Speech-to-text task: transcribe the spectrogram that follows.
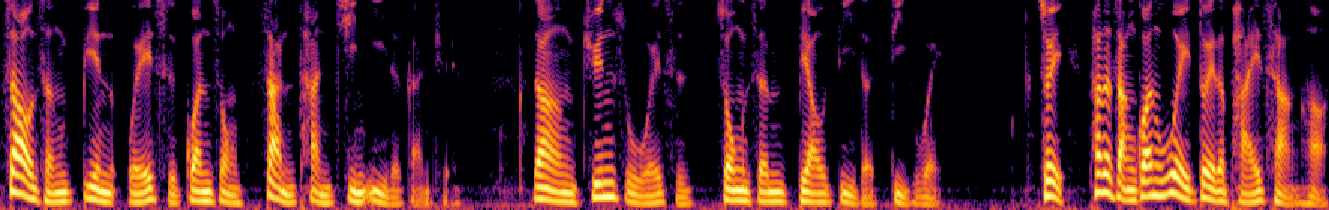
造成并维持观众赞叹敬意的感觉，让君主维持忠贞标的的地位。所以他的长官卫队的排场哈，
